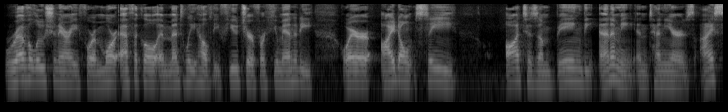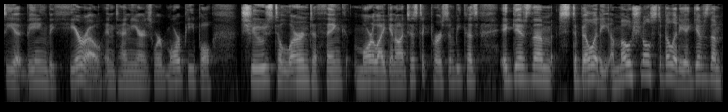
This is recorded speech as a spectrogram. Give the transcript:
revolutionary for a more ethical and mentally healthy future for humanity where I don't see autism being the enemy in 10 years. I see it being the hero in 10 years, where more people choose to learn to think more like an autistic person because it gives them stability, emotional stability. It gives them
